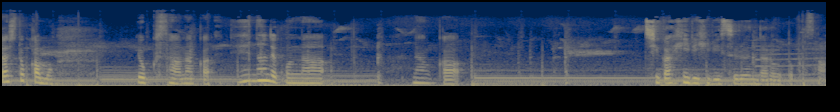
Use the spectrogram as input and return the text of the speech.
私とかもよくさなんか「えなんでこんななんか血がヒリヒリするんだろう」とかさ。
